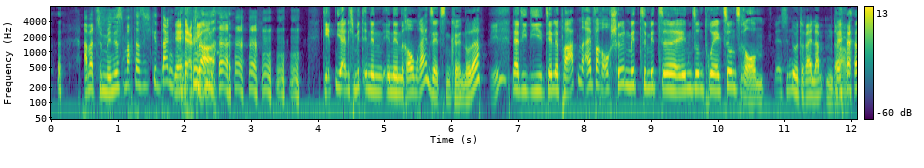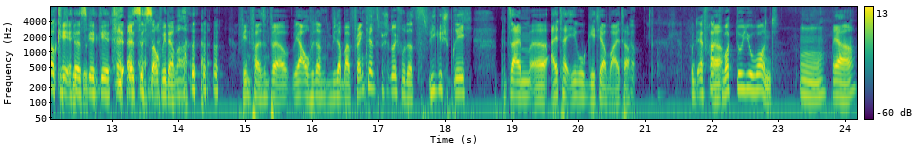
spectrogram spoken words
Aber zumindest macht er sich Gedanken. Ja, ja, klar. die hätten die eigentlich mit in den, in den Raum reinsetzen können, oder? Na, die, die Telepathen einfach auch schön mit, mit äh, in so einen Projektionsraum. Es sind nur drei Lampen da. Ja, okay, das, geht geht, geht. das ist auch wieder wahr. Auf jeden Fall sind wir ja auch wieder, wieder bei Franklin zwischendurch, wo das Zwiegespräch mit seinem äh, alter Ego geht ja weiter. Und er fragt, Ja. what do you want? Ja.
